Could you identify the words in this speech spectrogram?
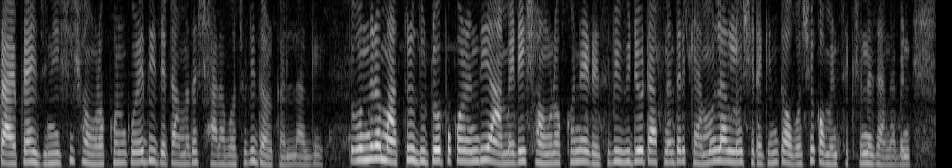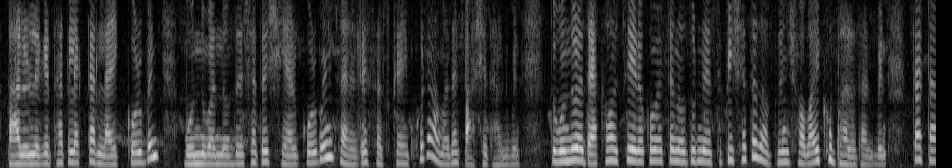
প্রায় প্রায় জিনিসই সংরক্ষণ করে দিই, যেটা আমাদের সারা বছরই দরকার লাগে। তো বন্ধুরা, মাত্র দুটো উপকরণ দিয়ে আমের এই সংরক্ষণের রেসিপি ভিডিওটা আপনাদের কেমন লাগল সেটা কিন্তু অবশ্যই কমেন্ট সেকশনে জানাবেন। ভালো লেগে থাকলে একটা লাইক করবেন, বন্ধুবান্ধবদের সাথে শেয়ার করবেন, চ্যানেলটা সাবস্ক্রাইব করে আমাদের পাশে থাকবেন। তো বন্ধুরা, দেখা হচ্ছে এরকম একটা নতুন রেসিপির সাথে, ততদিন সবাই খুব ভালো থাকবেন। টাটা!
